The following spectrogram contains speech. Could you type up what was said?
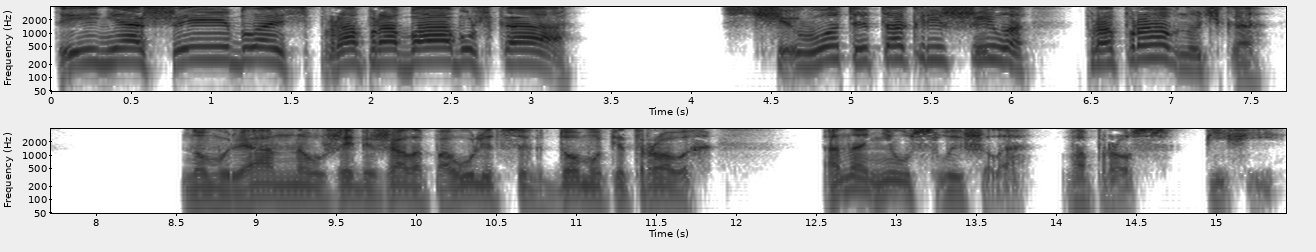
«Ты не ошиблась, прапрабабушка!» «С чего ты так решила, праправнучка?» но Мурианна уже бежала по улице к дому Петровых. Она не услышала вопрос Пифии.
